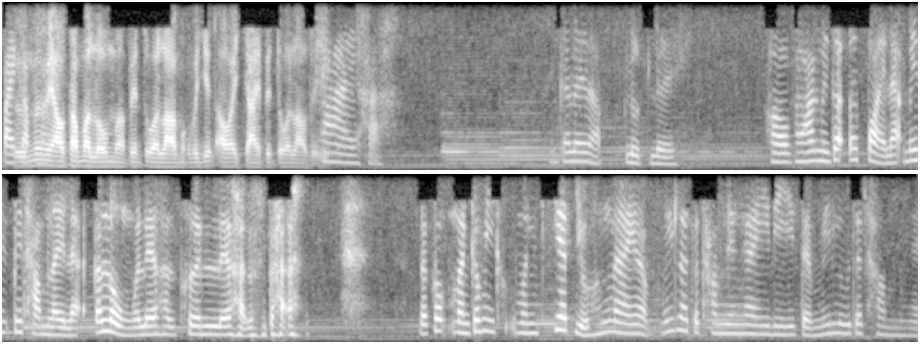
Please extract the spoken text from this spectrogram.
ไปคืกลัอบไม่ไม่เอาธรรมารมณ์อะเป็นตัวเรา มันก็ไปยึดเอาไอ้ใจเป็นตัวเราไปอีกใช่ค่ะ มันก็เลยแบบหลุดเลย พอพักหนึ่งก็เออปล่อยแล้วไม่ไม่ทำอะไรแล้วก็หลงไปเลยค่ะเพลินเลยค่ะหลวงตา แล้วก็มันก็มีมันเครียดอยู่ข้างในแบบเฮ้ยเราจะทำยังไงดี แต่ไม่รู้จะทำยังไง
